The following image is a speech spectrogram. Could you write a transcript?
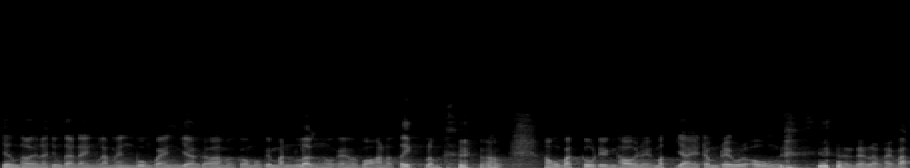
Chứ không thôi là chúng ta đang làm ăn buôn bán, giờ đó mà có một cái mánh lớn, một cái mà bỏ là tiếc lắm. Không bắt cứu điện thoại này, mất vài trăm triệu là uổng. Nên là phải bắt.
